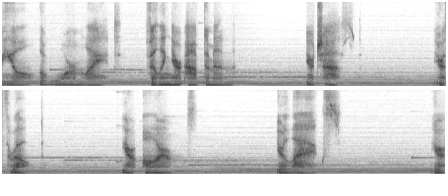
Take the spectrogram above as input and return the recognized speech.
Feel the warm light filling your abdomen, your chest, your throat, your arms, your legs, your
